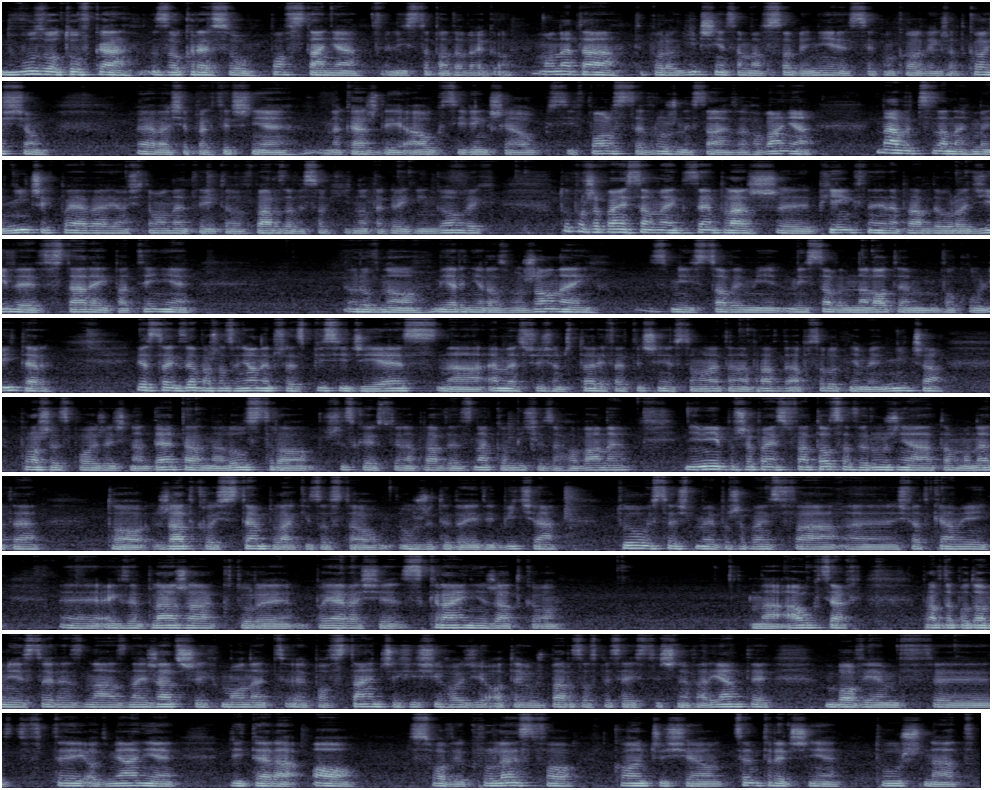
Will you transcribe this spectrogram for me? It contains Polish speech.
Dwuzłotówka z okresu powstania listopadowego. Moneta typologicznie sama w sobie nie jest jakąkolwiek rzadkością. Pojawia się praktycznie na każdej aukcji, większej aukcji w Polsce, w różnych stanach zachowania. Nawet w stanach menniczych pojawiają się te monety i to w bardzo wysokich notach ratingowych. Tu proszę Państwa mamy egzemplarz y, piękny, naprawdę urodziwy, w starej patynie, równomiernie rozłożonej, z miejscowym, miejscowym nalotem wokół liter. Jest to egzemplarz oceniony przez PCGS na MS64. Faktycznie jest to moneta naprawdę absolutnie mennicza. Proszę spojrzeć na detal, na lustro. Wszystko jest tutaj naprawdę znakomicie zachowane. Niemniej, proszę Państwa, to co wyróżnia tą monetę, to rzadkość stempla, jaki został użyty do jej wybicia. Tu jesteśmy, proszę Państwa, e, świadkami e, egzemplarza, który pojawia się skrajnie rzadko na aukcjach. Prawdopodobnie jest to jeden z, na, z najrzadszych monet y, powstańczych, jeśli chodzi o te już bardzo specjalistyczne warianty, bowiem w, w tej odmianie litera O w słowie królestwo kończy się centrycznie tuż nad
